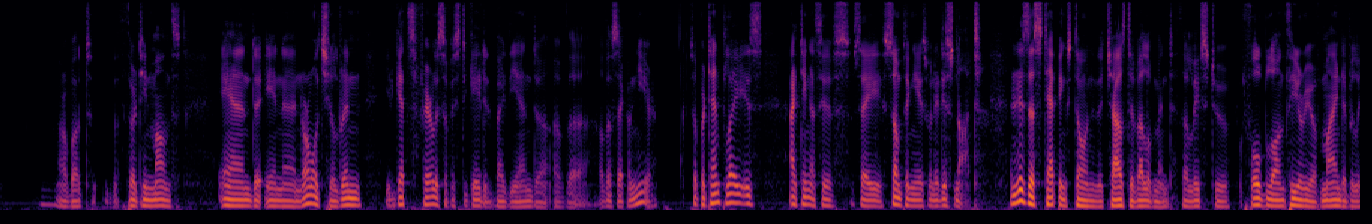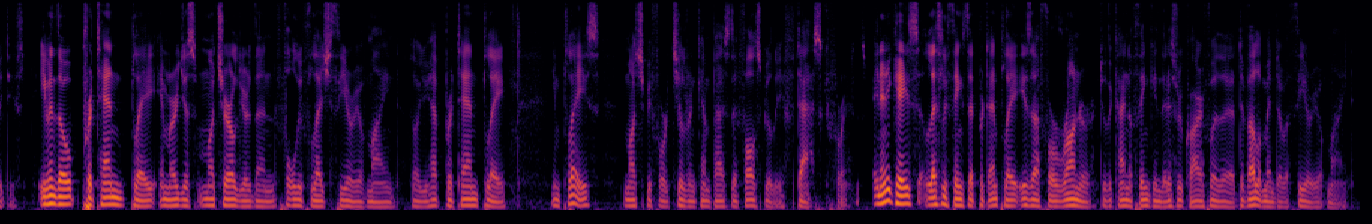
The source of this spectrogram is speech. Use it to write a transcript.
about 13 months. And in uh, normal children, it gets fairly sophisticated by the end uh, of the of the second year. So pretend play is acting as if, say, something is when it is not. And it is a stepping stone in the child's development that leads to full blown theory of mind abilities, even though pretend play emerges much earlier than fully fledged theory of mind. So you have pretend play in place much before children can pass the false belief task, for instance. In any case, Leslie thinks that pretend play is a forerunner to the kind of thinking that is required for the development of a theory of mind.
